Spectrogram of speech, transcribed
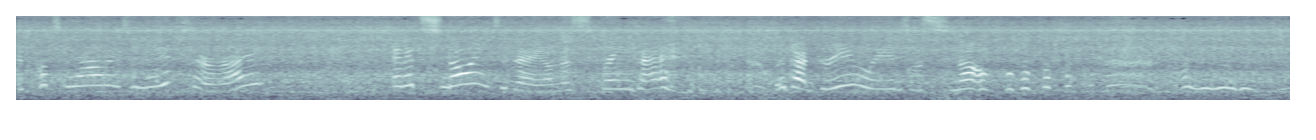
It puts me out into nature, right? And it's snowing today on this spring day. we got green leaves with snow.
